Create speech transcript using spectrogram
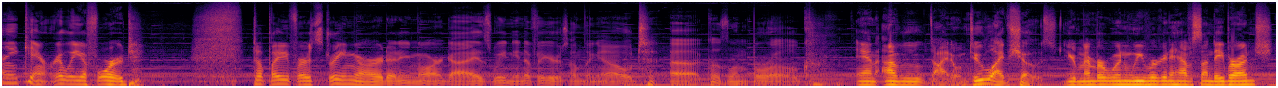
I can't really afford to pay for StreamYard anymore, guys. We need to figure something out uh, because I'm broke. And I, I don't do live shows. You remember when we were to have Sunday brunch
